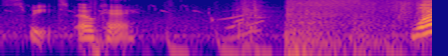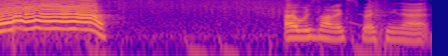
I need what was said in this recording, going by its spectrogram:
Sweet. Okay. Whoa! I was not expecting that.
